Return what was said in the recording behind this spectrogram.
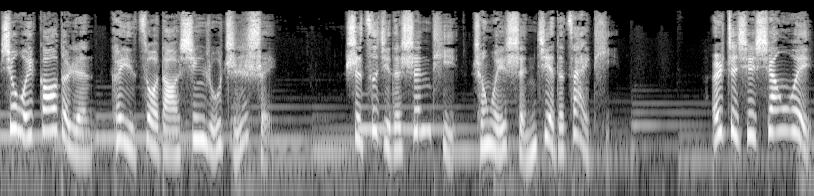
修为高的人可以做到心如止水，使自己的身体成为神界的载体，而这些香味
